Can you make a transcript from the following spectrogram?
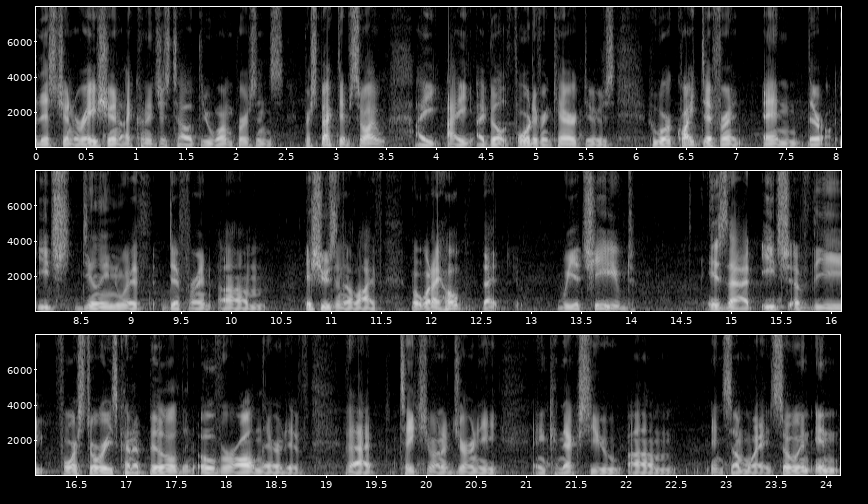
this generation, I couldn't just tell it through one person's perspective. So I, I, I, I built four different characters who are quite different, and they're each dealing with different um, issues in their life. But what I hope that we achieved is that each of the four stories kind of build an overall narrative that takes you on a journey and connects you um, in some way. So in, in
